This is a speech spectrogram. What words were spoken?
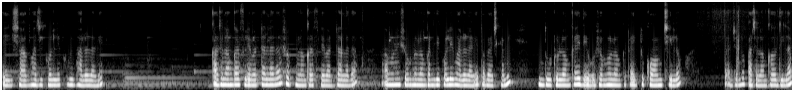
এই শাক ভাজি করলে খুবই ভালো লাগে। কাঁচা লঙ্কার ফ্লেভারটা আলাদা, শুকনো লঙ্কার ফ্লেভারটা আলাদা। আমার মনে হয় শুকনো লঙ্কা দিয়ে করলেই ভালো লাগে, তবে আজকে আমি দুটো লঙ্কাই দেবো। শুকনো লঙ্কাটা একটু কম ছিল। তার জন্য কাঁচা লঙ্কাও দিলাম।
